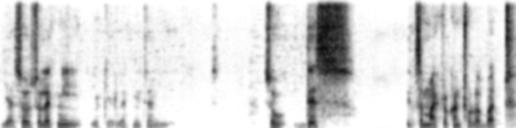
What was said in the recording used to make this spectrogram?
yeah, so, so let me, okay, let me then, so this, it's a microcontroller, but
